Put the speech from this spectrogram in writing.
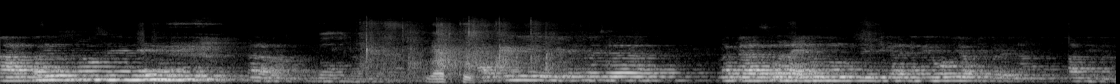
ਹਰ ਕੋਈ ਉਸ ਨੂੰ ਸੇਵੇ। ਧੰਨਵਾਦ। ਬਹੁਤ ਖੂਬ ਅੱਜ ਦੀ ਵਿੱਚ ਮੈਂ ਪਿਆਰ ਸਰਾਏ ਨੂੰ ਬੇਨਤੀ ਕਰਾਂਗਾ ਕਿ ਉਹ ਵੀ ਆਪਣੇ ਬੜੇ ਨਾਲ ਸਾਥੀ ਬਣ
